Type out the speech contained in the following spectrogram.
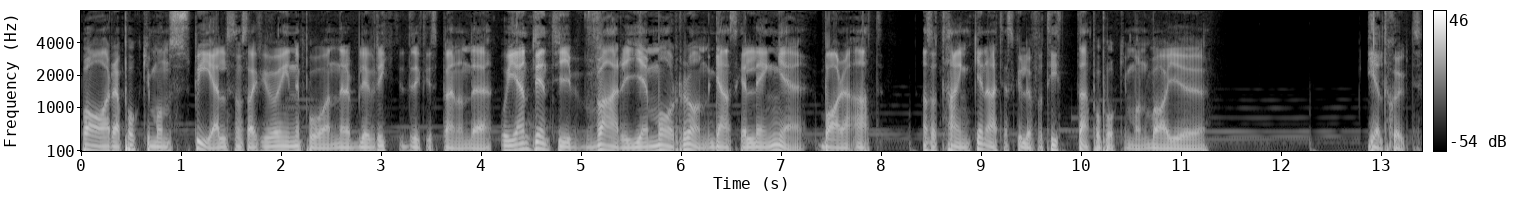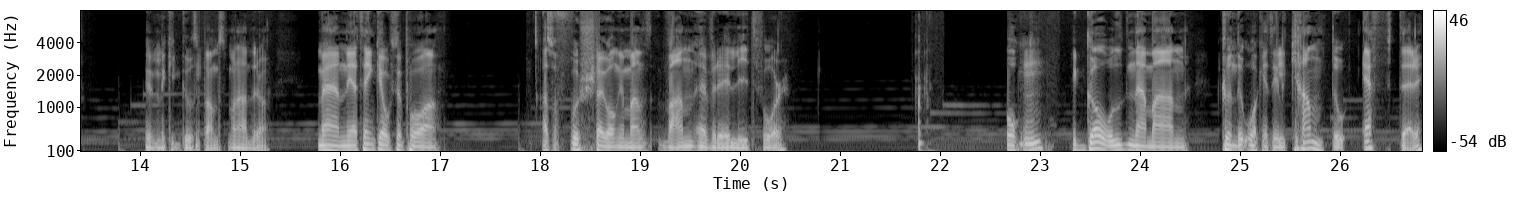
bara Pokémon-spel som sagt vi var inne på när det blev riktigt, riktigt spännande. Och egentligen typ varje morgon ganska länge. Bara att alltså tanken att jag skulle få titta på Pokémon var ju helt sjukt. Hur mycket goosebumps man hade då. Men jag tänker också på alltså första gången man vann över Elite Four. Och Mm. Gold när man kunde åka till Kanto efter.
